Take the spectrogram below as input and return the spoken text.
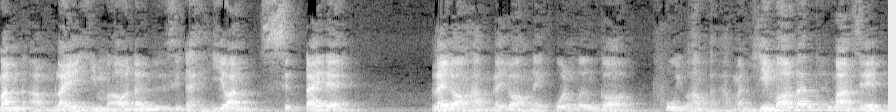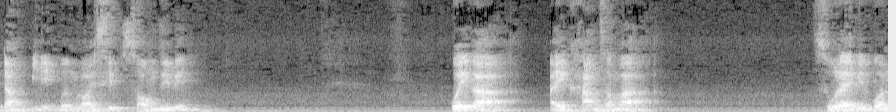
มันอ่ำไรหิมเอาหน้ามือสิได้ย้อนสิได้ได้ไรลองห้ามไรลองในก้นเมืองก็ผู้อยู่ห้ามผักมันหิมเอาหน้ามือมานเสด็จดังปีนี้เมืองร้อยสิบสองจีวินกวยกะไอ้ขังสมาสูไรเป็นก้น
